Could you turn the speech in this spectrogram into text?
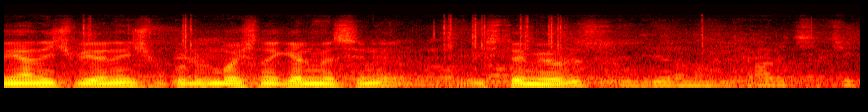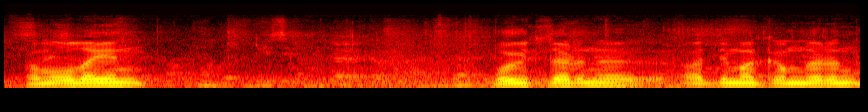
Dünyanın hiçbir yerine hiçbir kulübün başına gelmesini istemiyoruz. Ama olayın boyutlarını adli makamların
